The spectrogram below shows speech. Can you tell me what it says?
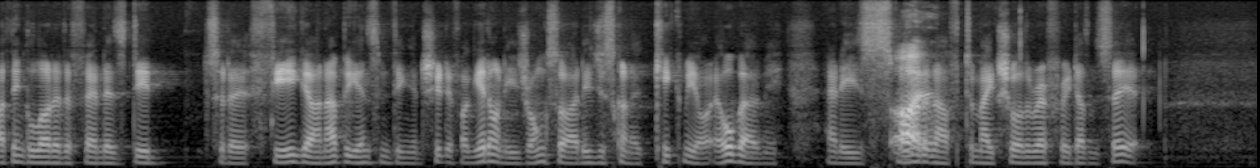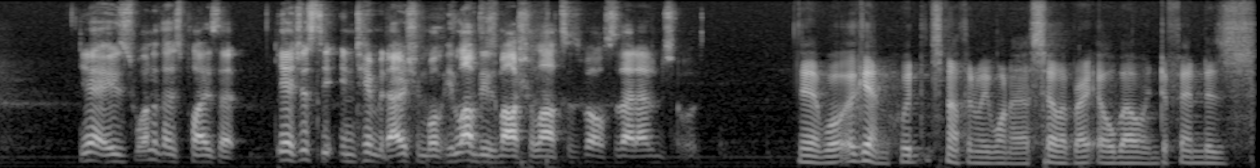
I think a lot of defenders did sort of fear going up against him, thinking, "Shit, if I get on his wrong side, he's just going to kick me or elbow me," and he's smart Oh, yeah. enough to make sure the referee doesn't see it. Yeah, he's one of those players that, yeah, just the intimidation. Well, he loved his martial arts as well, so that added to it. Yeah, well, again, it's nothing we want to celebrate elbowing defenders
